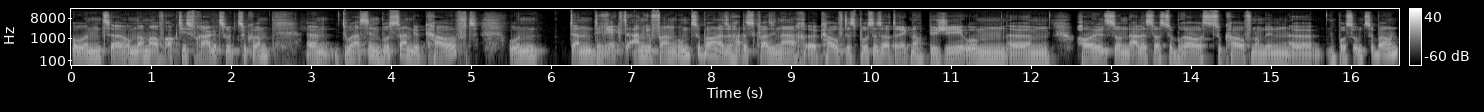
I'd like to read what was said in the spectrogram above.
Und äh, um nochmal auf Oktis Frage zurückzukommen, ähm, du hast den Bus dann gekauft und dann direkt angefangen umzubauen. Also hat es quasi nach äh, Kauf des Busses auch direkt noch Budget, um ähm, Holz und alles, was du brauchst, zu kaufen, um den äh, Bus umzubauen?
